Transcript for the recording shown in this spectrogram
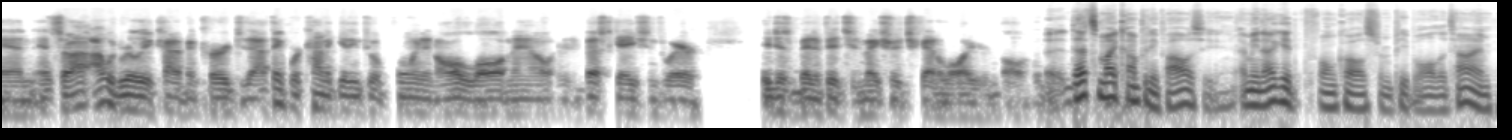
And and so I, I would really kind of encourage that. I think we're kind of getting to a point in all law now, in investigations where it just benefits you to make sure that you got a lawyer involved. Uh, That's my company policy. I mean, I get phone calls from people all the time,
